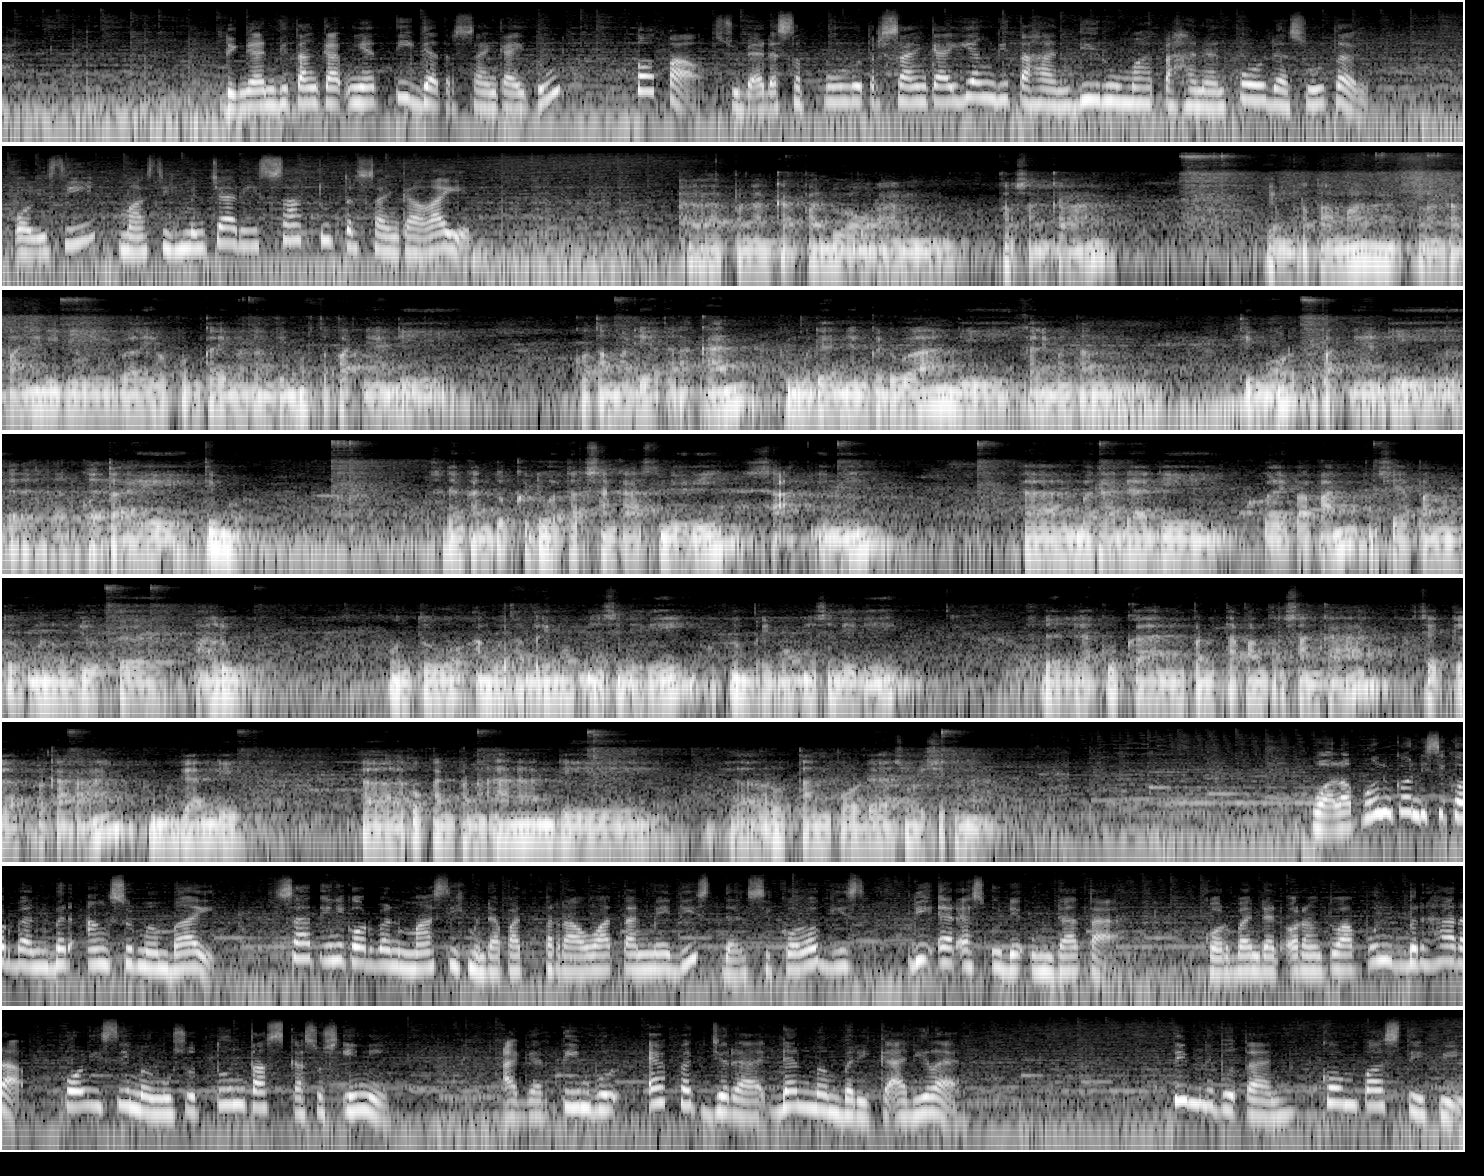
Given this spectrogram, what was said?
Dengan ditangkapnya tiga tersangka itu, total sudah ada 10 tersangka yang ditahan di rumah tahanan Polda Sulteng. Polisi masih mencari satu tersangka lain. Eh, penangkapan dua orang tersangka. Yang pertama penangkapannya di, di Balai Hukum Kalimantan Timur, tepatnya di Kota Madia Tarakan. Kemudian yang kedua di Kalimantan Timur, tepatnya di Kutai Timur. Sedangkan untuk kedua tersangka sendiri saat ini uh, berada di Balikpapan, persiapan untuk menuju ke Palu. Untuk anggota BRIMOBnya sendiri, oknum BRIMOBnya sendiri, sudah dilakukan penetapan tersangka, gelar perkara, kemudian dilakukan penahanan di uh, rutan Polda Sulawesi Tengah. Walaupun kondisi korban berangsur membaik, saat ini korban masih mendapat perawatan medis dan psikologis di RSUD Undata. Korban dan orang tua pun berharap polisi mengusut tuntas kasus ini agar timbul efek jera dan memberi keadilan. Tim Liputan Kompas TV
